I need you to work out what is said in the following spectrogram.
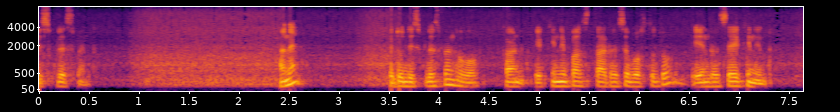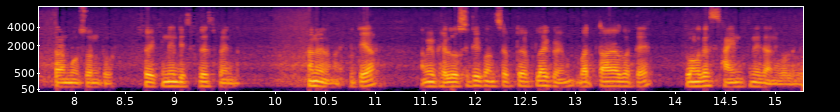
ডিছপ্লেচমেণ্ট হয়নে? এইটো ডিছপ্লেচমেণ্ট হ'ব। কাৰণ এইখিনিৰ পৰা ষ্টাৰ্ট হৈছে বস্তুটো এণ্ড হৈছে এইখিনিত তাৰ মোচনটো চ' এইখিনি ডিছপ্লেচমেণ্ট হয়নে নহয়? এতিয়া আমি ভেলচিটি কনচেপ্টটো এপ্লাই কৰিম বাট তাৰ আগতে তোমালোকে চাইনখিনি জানিব লাগিব।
